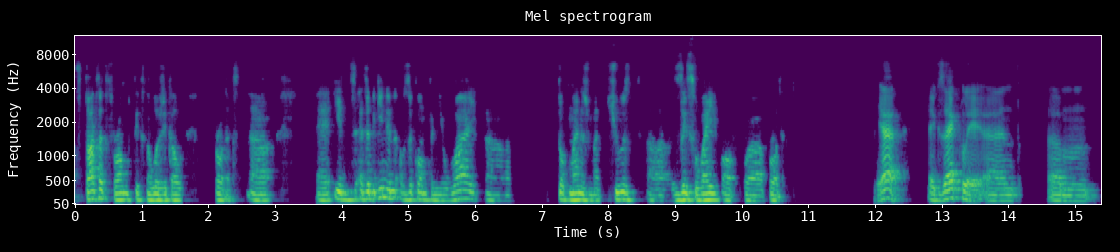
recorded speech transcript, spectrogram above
started from technological products. At the beginning of the company, why top management choose this way of product? Yeah, exactly. And um,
